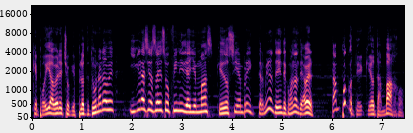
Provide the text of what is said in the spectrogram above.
que podía haber hecho que explote toda una nave. Y gracias a eso, Finney de alguien más quedó siempre y terminó en teniente comandante. A ver, tampoco te quedó tan bajo.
